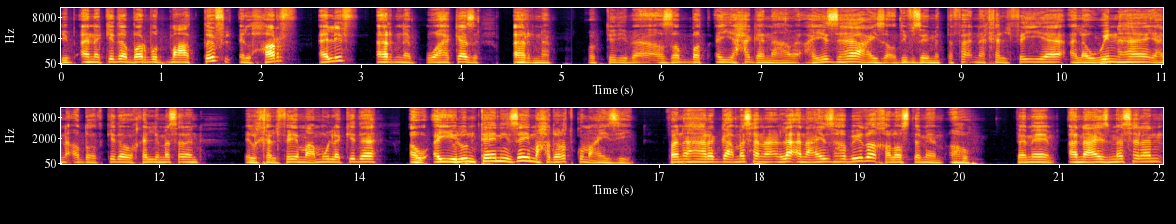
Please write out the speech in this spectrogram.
يبقى أنا كده بربط مع الطفل الحرف ألف أرنب وهكذا. أرنب. وابتدي بقى أظبط أي حاجة أنا عايزها عايز أضيف زي ما اتفقنا خلفية ألونها يعني أضغط كده وأخلي مثلا الخلفية معمولة كده أو أي لون تاني زي ما حضراتكم عايزين. فأنا هرجع مثلا لا أنا عايزها بيضة خلاص تمام أهو. تمام. أنا عايز مثلا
